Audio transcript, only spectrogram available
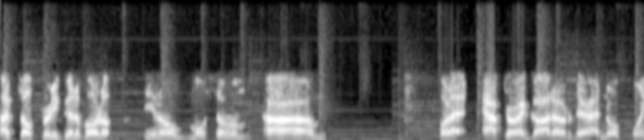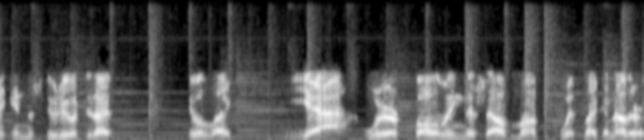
I felt pretty good about uh, you know most of them. Um, but I, after I got out of there, at no point in the studio did I feel like, yeah, we're following this album up with like another,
